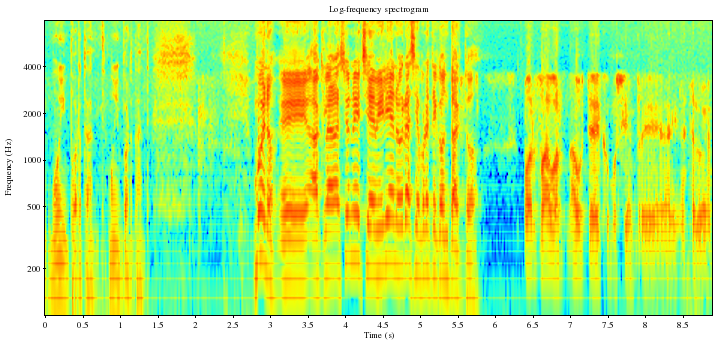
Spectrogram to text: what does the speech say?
muy importante, muy importante. Bueno, eh, aclaración hecha, Emiliano, gracias por este contacto. Por favor, a ustedes como siempre, Daniel. Hasta luego.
